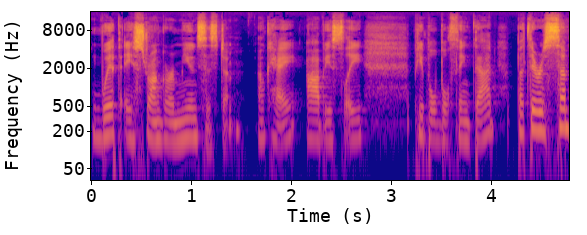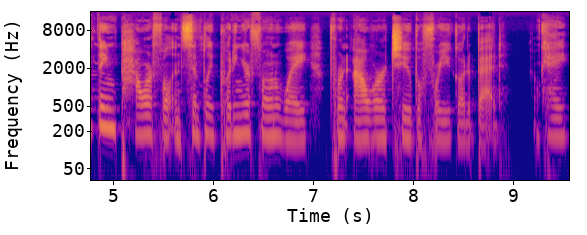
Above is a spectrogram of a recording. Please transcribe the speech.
with a stronger immune system, okay? Obviously, people will think that, but there is something powerful in simply putting your phone away for an hour or two before you go to bed, okay?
